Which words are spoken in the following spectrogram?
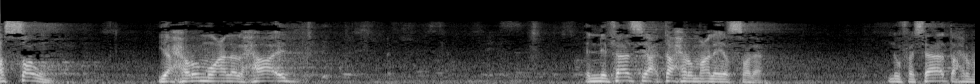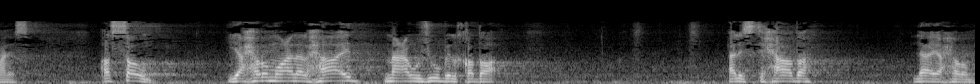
الصوم يحرم على الحائض النفاس تحرم عليه الصلاة. نفساء تحرم عليه الصلاة. الصوم يحرم على الحائض مع وجوب القضاء. الاستحاضة لا يحرم.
